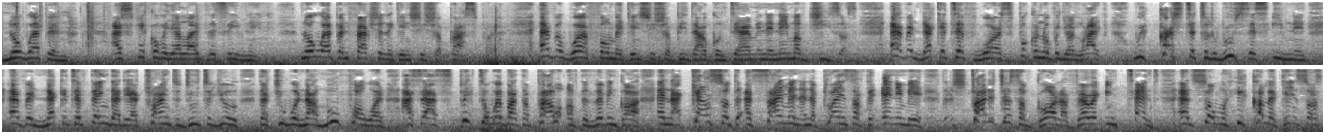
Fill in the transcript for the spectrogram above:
No weapon. I speak over your life this evening. No weapon faction against you shall prosper. Every word formed against you shall be thou condemned in the name of Jesus. Every negative word spoken over your life, we cursed it to the roots this evening. Every negative thing that they are trying to do to you, that you will not move forward. I say, I speak to it by the power of the living God, and I cancel the assignment and the plans of the enemy. The strategies of God are very intense, and so when He come against us,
